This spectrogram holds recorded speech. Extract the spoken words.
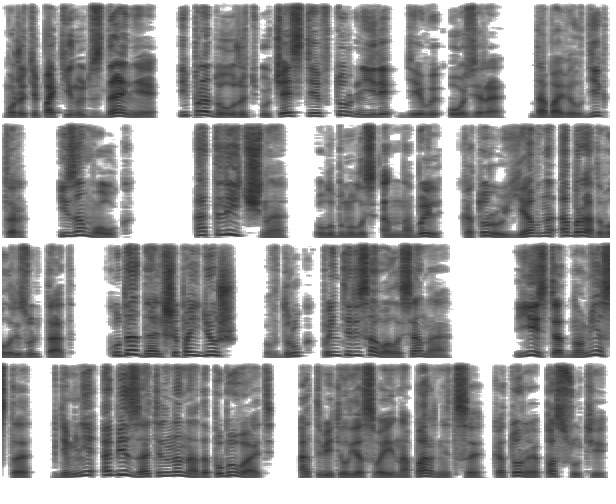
Можете покинуть здание и продолжить участие в турнире Девы озера», — добавил диктор и замолк. «Отлично!» — улыбнулась Аннабель, которую явно обрадовал результат. «Куда дальше пойдешь?» Вдруг поинтересовалась она. «Есть одно место, где мне обязательно надо побывать», ответил я своей напарнице, которая, по сути,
